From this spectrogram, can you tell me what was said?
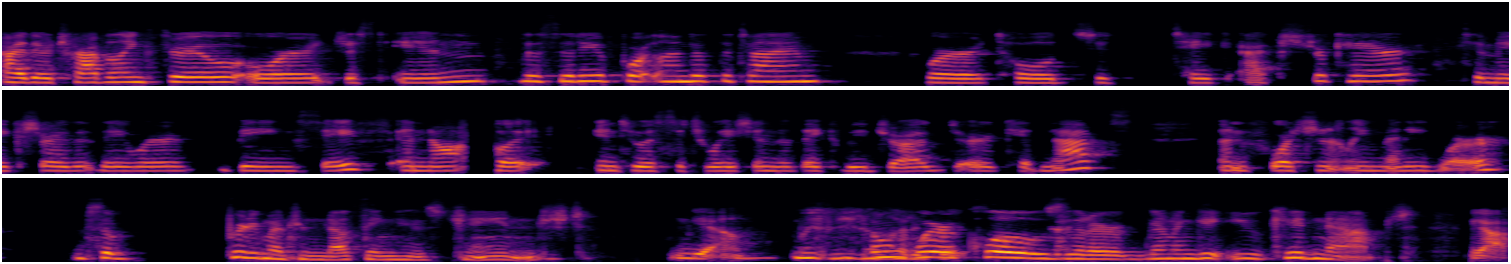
either traveling through or just in the city of Portland at the time were told to take extra care to make sure that they were being safe and not put into a situation that they could be drugged or kidnapped. Unfortunately, many were. So, pretty much nothing has changed. Yeah, we've made a lot Don't wear clothes that are going to get you kidnapped. Yeah.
